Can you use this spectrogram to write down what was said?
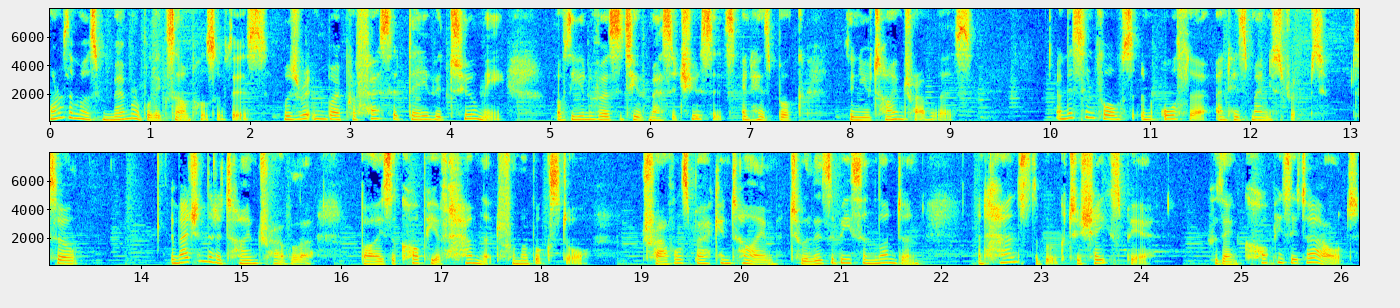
One of the most memorable examples of this was written by Professor David Toomey of the University of Massachusetts in his book The New Time Travelers. And this involves an author and his manuscript. So, imagine that a time traveler buys a copy of Hamlet from a bookstore travels back in time to Elizabethan London and hands the book to Shakespeare, who then copies it out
